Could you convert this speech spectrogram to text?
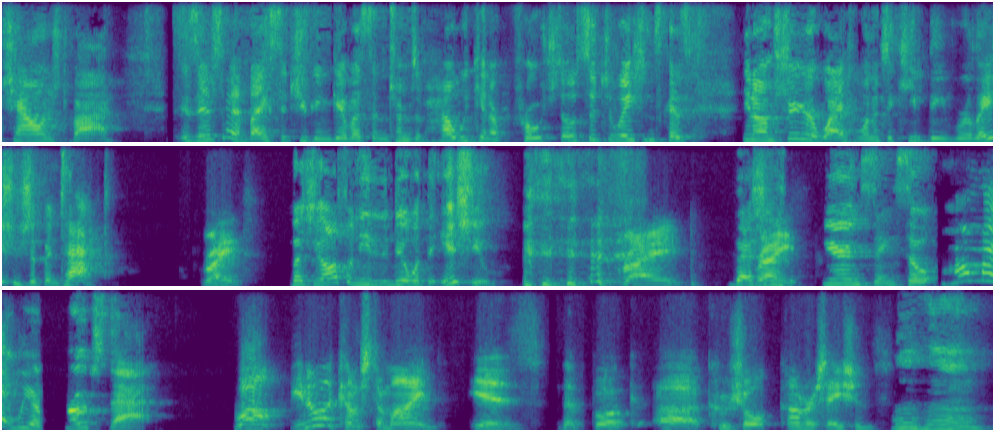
challenged by? Is there some advice that you can give us in terms of how we can approach those situations? Because, you know, I'm sure your wife wanted to keep the relationship intact. Right. But she also needed to deal with the issue. right. That she's right. experiencing. So, how might we approach that? Well, you know what comes to mind is the book uh, Crucial Conversations. Mm-hmm.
